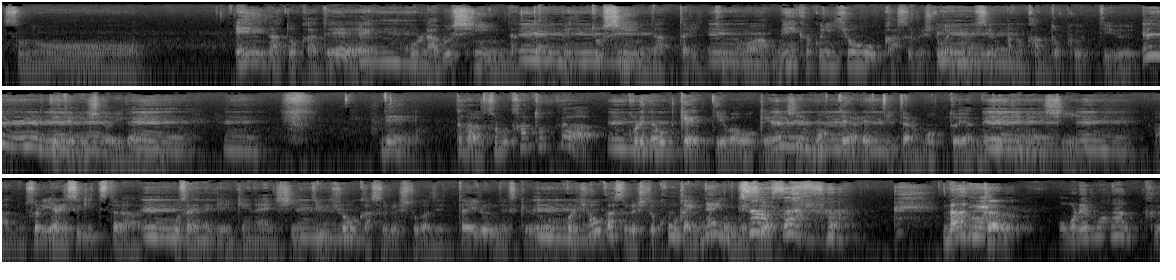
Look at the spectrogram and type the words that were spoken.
その映画とかでうんこうラブシーンだったり、うんベッドシーンだったりっていうのは、うん。明確に評価する人がいるんですよ、うんあの監督っていう、出てる人以外に。でだからその監督がうんこれで OK って言えば OK だし、うんもっとやれって言ったらもっとやんなきゃいけないし、あのそれやりすぎって言ったらうん抑えなきゃいけないしっていう評価する人が絶対いるんですけど、うんこれ評価する人今回いないんですよ、なんか、ね俺もなんか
